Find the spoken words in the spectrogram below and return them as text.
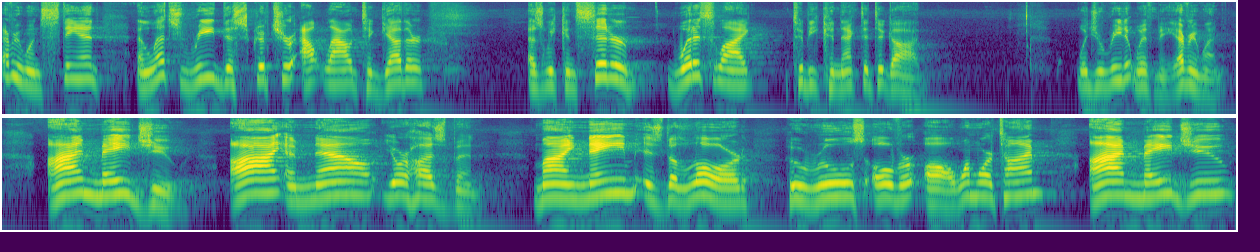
Everyone stand and let's read this scripture out loud together as we consider what it's like to be connected to God. Would you read it with me, everyone? I made you. I am now your husband. My name is the Lord who rules over all. One more time. I made you.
